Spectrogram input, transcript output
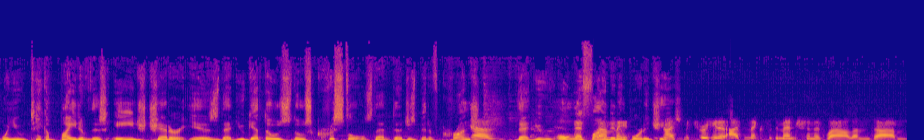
when you take a bite of this aged cheddar is that you get those those crystals, that uh, just bit of crunch Yes. that you only It's, find in imported cheese. Nice maturity, and it adds an extra dimension as well. And um,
